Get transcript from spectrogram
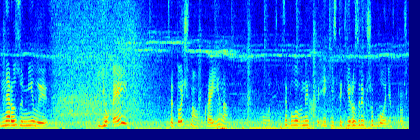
не розуміли UA, це точно Україна. От. Це було в них якийсь такий розрив шаблонів трошки.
